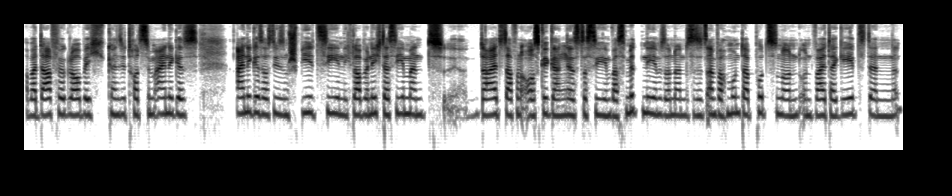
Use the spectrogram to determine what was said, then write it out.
Aber dafür, glaube ich, können sie trotzdem einiges einiges aus diesem Spiel ziehen. Ich glaube nicht, dass jemand äh, da jetzt davon ausgegangen ist, dass sie was mitnehmen, sondern das ist jetzt einfach munter putzen und, und weiter geht's, denn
